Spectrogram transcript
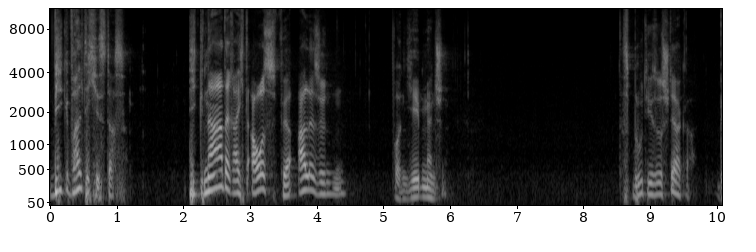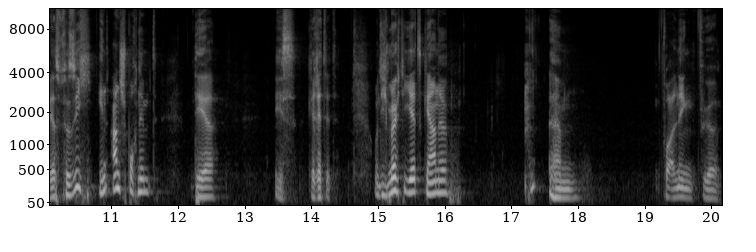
Wie gewaltig ist das? Die Gnade reicht aus für alle Sünden von jedem Menschen. Das Blut Jesus stärker. Wer es für sich in Anspruch nimmt, der ist gerettet. Und ich möchte jetzt gerne ähm, vor allen Dingen für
